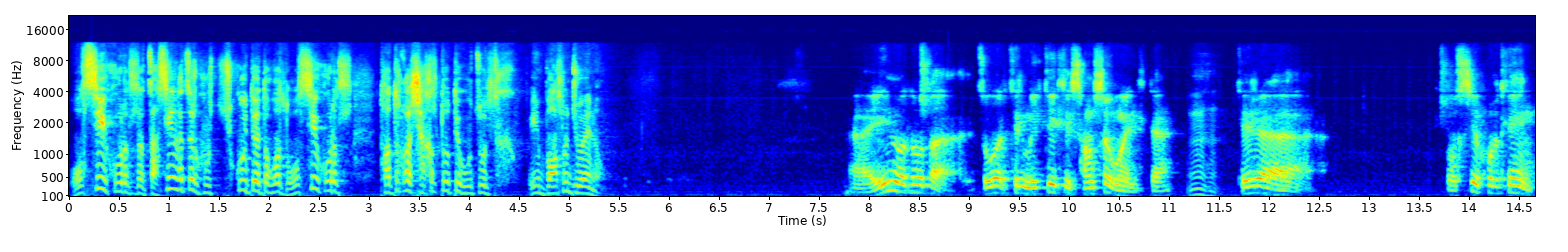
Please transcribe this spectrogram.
улсын хурл засгийн газар хүчгүүдэд бол улсын хурл тодорхой шахалтуудыг үзүүлэх юм боломж байна уу? А энэ бол зүгээр тэр мэдээллийг сонсог байна л да. Тэр улсын хурлын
